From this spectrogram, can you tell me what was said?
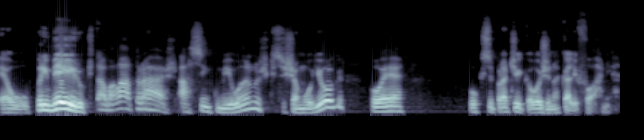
É o primeiro que estava lá atrás, há 5 mil anos, que se chamou yoga, ou é o que se pratica hoje na Califórnia?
